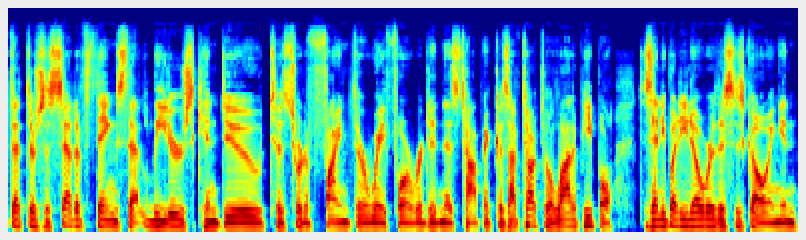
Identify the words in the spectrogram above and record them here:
that there's a set of things that leaders can do to sort of find their way forward in this topic because I've talked to a lot of people. Does anybody know where this is going? And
